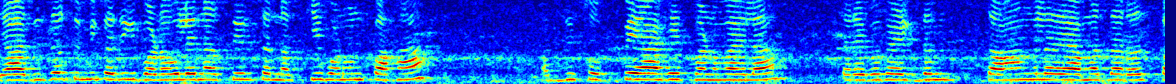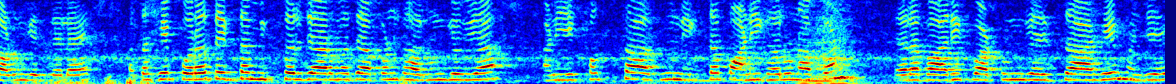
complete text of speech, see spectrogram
याआधी जर तुम्ही कधी बनवले नसतील तर नक्की बनवून पहा. अगदी सोपे आहेत बनवायला. तर हे बघा एकदम चांगलं यामधला रस काढून घेतलेला आहे. आता हे परत एकदा मिक्सर जारमध्ये आपण घालून घेऊया. आणि एक फक्त अजून एकदा पाणी घालून आपण त्याला बारीक वाटून घ्यायचं आहे. म्हणजे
